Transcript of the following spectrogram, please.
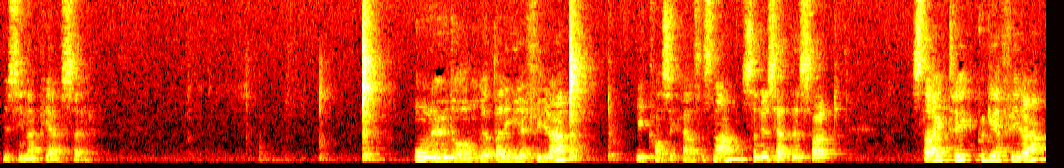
med sina pjäser. Och nu då löpare G4 i konsekvensens namn. Så nu sätter svart starkt tryck på G4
